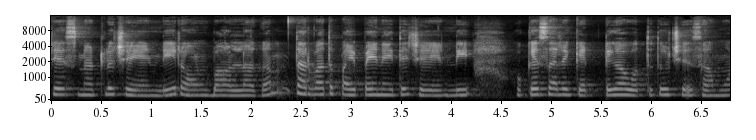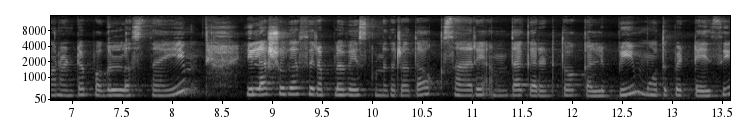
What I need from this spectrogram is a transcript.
చేసినట్లు చేయండి రౌండ్ బాల్ లాగా. తర్వాత పై పైన అయితే చేయండి. ఒకేసారి గట్టిగా ఒత్తుతూ చేసాము అని అంటే పగుళ్ళు వస్తాయి. ఇలా షుగర్ సిరప్లో వేసుకున్న తర్వాత ఒకసారి అంతా గరిటతో కలిపి మూత పెట్టేసి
